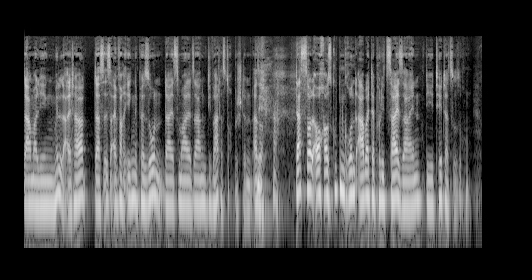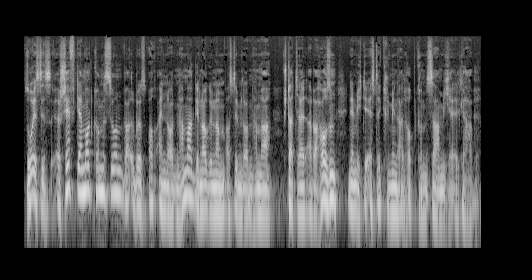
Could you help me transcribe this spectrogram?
damaligen Mittelalter, das ist einfach irgendeine Person da jetzt mal sagen, die war das doch bestimmt. Also ja. das soll auch aus gutem Grund Arbeit der Polizei sein, die Täter zu suchen. So ist es. Chef der Mordkommission war übrigens auch ein Nordenhammer, genau genommen aus dem Nordenhammer Stadtteil Aberhausen, nämlich der erste Kriminalhauptkommissar Michael Gabe.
